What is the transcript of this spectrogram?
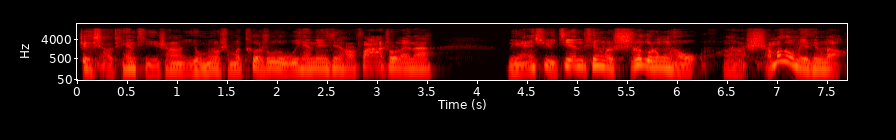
这个小天体上有没有什么特殊的无线电信号发出来呢？连续监听了十个钟头啊，什么都没听到。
